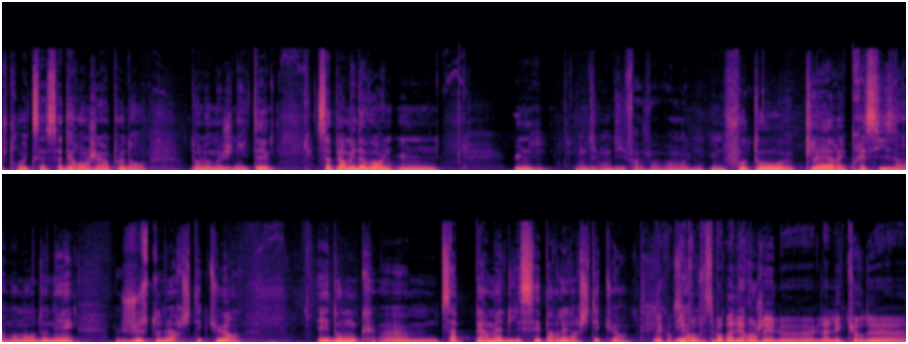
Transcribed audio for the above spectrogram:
je trouvais que ça, dérangeait un peu dans, dans l'homogénéité. Ça permet d'avoir une, une, on dit, on dit enfin, vraiment une, photo claire et précise à un moment donné, juste de l'architecture. Et donc, euh, ça permet de laisser parler l'architecture. D'accord, c'est pour, pour pas déranger le- la lecture de,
